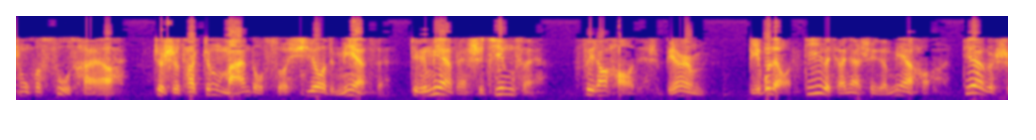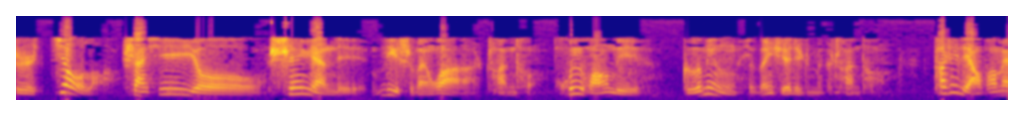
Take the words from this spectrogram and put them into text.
生活素材啊。这是他蒸馒头所需要的面粉，这个面粉是精粉，非常好的，是别人比不了。第一个条件是一个面好，第二个是窖老。陕西有深远的历史文化传统，辉煌的革命文学的这么个传统，它这两方面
